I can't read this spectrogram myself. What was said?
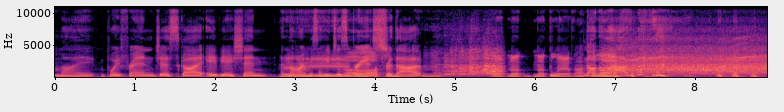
my boyfriend just got aviation in the army, so he just Oh, branched for awesome. that. Mm. Oh, not not the laugh. Not the laugh. laugh.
